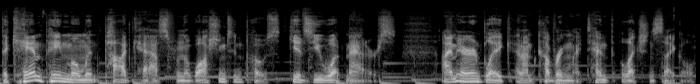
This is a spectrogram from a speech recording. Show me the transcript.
The Campaign Moment podcast from the Washington Post gives you what matters. I'm Aaron Blake, and I'm covering my 10th election cycle.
